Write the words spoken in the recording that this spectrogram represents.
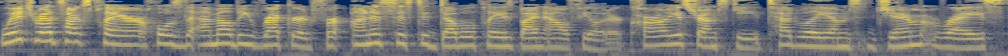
Which Red Sox player holds the MLB record for unassisted double plays by an outfielder? Carl Yastrzemski, Ted Williams, Jim Rice,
